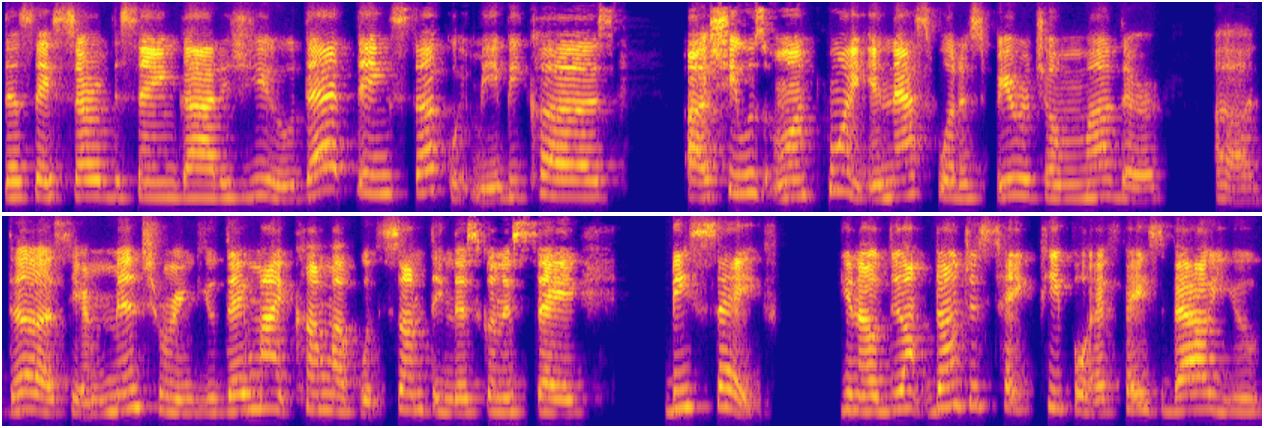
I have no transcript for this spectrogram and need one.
does they serve the same God as you? That thing stuck with me because uh, she was on point, and that's what a spiritual mother uh, does here, mentoring you. They might come up with something that's going to say, be safe. You know, don't don't just take people at face value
